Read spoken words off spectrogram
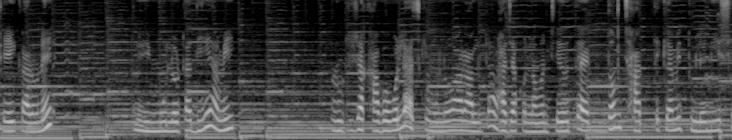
সেই কারণে এই মূলোটা দিয়ে আমি রুটিটা খাব বলে আজকে মূলো আর আলুটা ভাজা করলাম। আর যেহেতু একদম ছাদ থেকে আমি তুলে নিয়ে এসে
